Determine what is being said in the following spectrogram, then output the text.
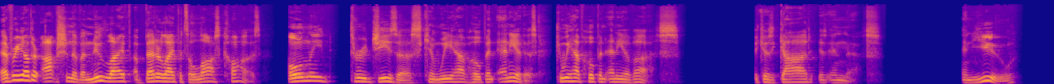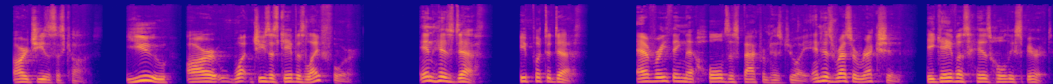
Every other option of a new life, a better life, it's a lost cause. Only through Jesus can we have hope in any of this. Can we have hope in any of us? Because God is in this. And you are Jesus' cause. You are what Jesus gave his life for. In his death, he put to death everything that holds us back from his joy. In his resurrection, he gave us his Holy Spirit.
